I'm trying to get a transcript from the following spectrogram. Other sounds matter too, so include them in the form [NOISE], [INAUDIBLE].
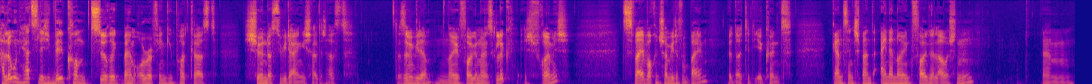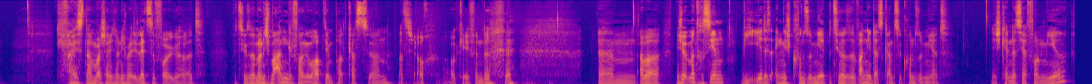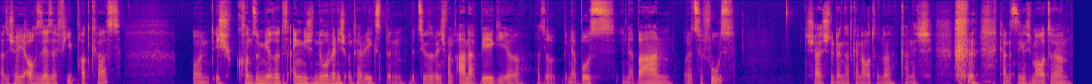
Hallo und herzlich willkommen zurück beim Overthinking Podcast. Schön, dass du wieder eingeschaltet hast. Da sind wir wieder. Neue Folge, neues Glück. Ich freue mich. Zwei Wochen schon wieder vorbei. Bedeutet, ihr könnt ganz entspannt einer neuen Folge lauschen. Ähm, die meisten haben wahrscheinlich noch nicht mal die letzte Folge gehört. Beziehungsweise noch nicht mal angefangen, überhaupt den Podcast zu hören. Was ich auch okay finde. [LAUGHS] ähm, aber mich würde mal interessieren, wie ihr das eigentlich konsumiert, beziehungsweise wann ihr das Ganze konsumiert. Ich kenne das ja von mir, also ich höre ja auch sehr, sehr viel Podcasts. Und ich konsumiere das eigentlich nur, wenn ich unterwegs bin, beziehungsweise wenn ich von A nach B gehe, also in der Bus, in der Bahn oder zu Fuß. Scheiß Student hat kein Auto, ne? Kann ich, [LAUGHS] kann das nicht im Auto hören.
